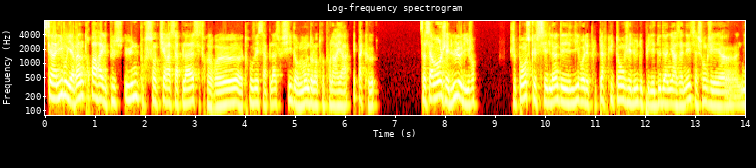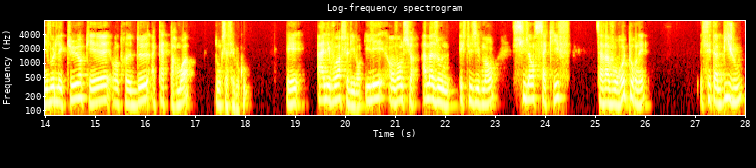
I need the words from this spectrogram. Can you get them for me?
C'est un livre où il y a 23 règles plus une pour se sentir à sa place, être heureux, euh, trouver sa place aussi dans le monde de l'entrepreneuriat et pas que. Sincèrement, j'ai lu le livre. Je pense que c'est l'un des livres les plus percutants que j'ai lu depuis les deux dernières années, sachant que j'ai un niveau de lecture qui est entre 2 à 4 par mois. Donc ça fait beaucoup. Et allez voir ce livre. Il est en vente sur Amazon exclusivement. Silence, ça kiffe. Ça va vous retourner. C'est un bijou.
